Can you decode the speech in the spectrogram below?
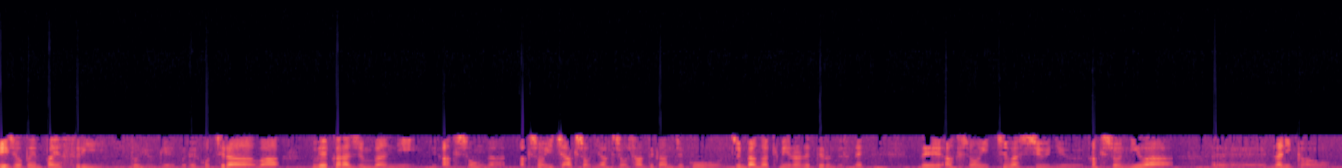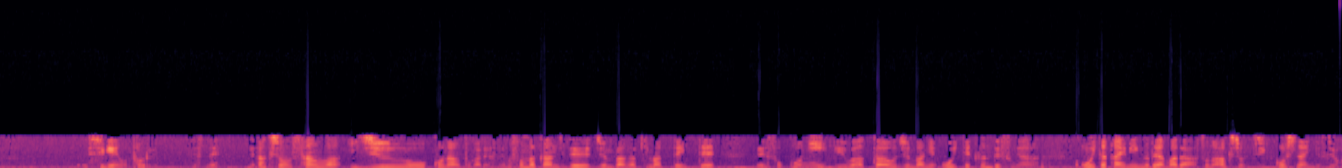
エイジ・オブ・エンパイア3というゲームでこちらは上から順番にアクションが、アクション1、アクション2、アクション3って感じでこう順番が決められてるんですね。で、アクション1は収入、アクション2は、えー、何かを、資源を取るですね。でアクション3は移住を行うとかですね、まあ、そんな感じで順番が決まっていて、そこにワーカーを順番に置いていくんですが、置いたタイミングではまだそのアクション実行しないんですよ。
